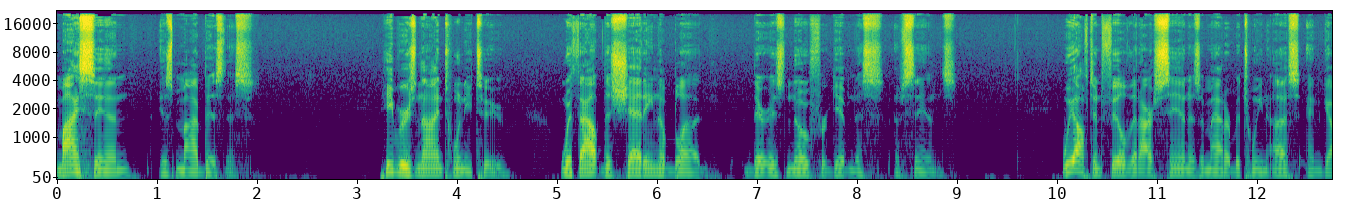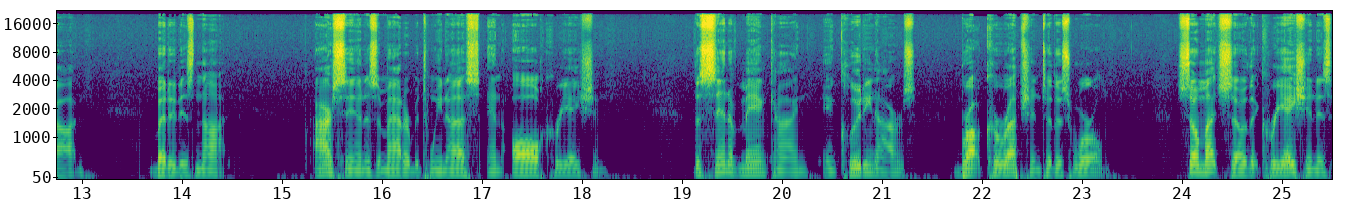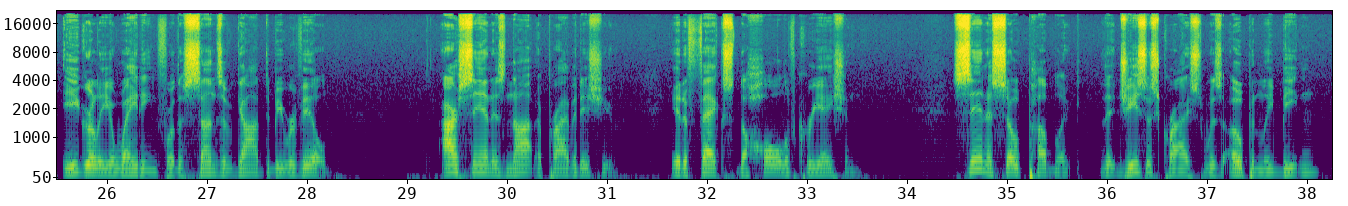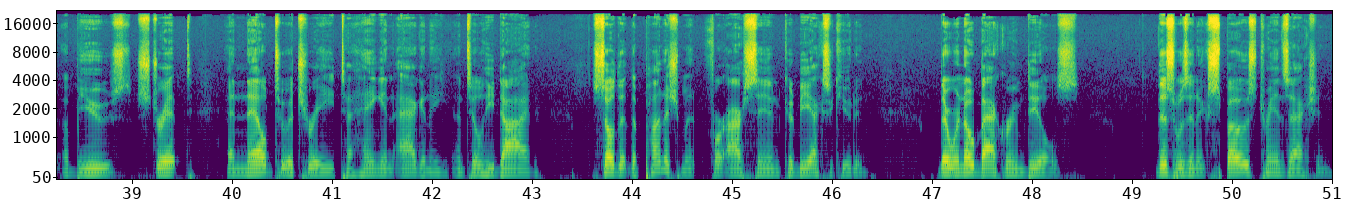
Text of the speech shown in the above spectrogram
My sin is my business. Hebrews 9:22 Without the shedding of blood there is no forgiveness of sins. We often feel that our sin is a matter between us and God, but it is not. Our sin is a matter between us and all creation. The sin of mankind, including ours, brought corruption to this world, so much so that creation is eagerly awaiting for the sons of God to be revealed. Our sin is not a private issue, it affects the whole of creation. Sin is so public that Jesus Christ was openly beaten, abused, stripped, and nailed to a tree to hang in agony until he died, so that the punishment for our sin could be executed. There were no backroom deals. This was an exposed transaction.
